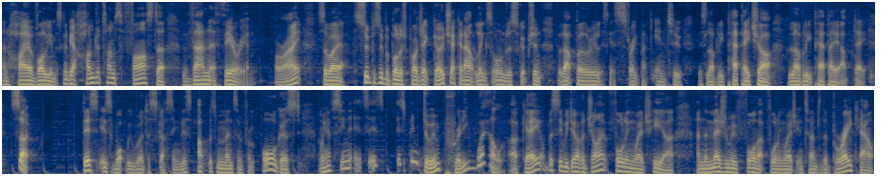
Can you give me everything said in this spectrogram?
and higher volume. It's going to be 100 times faster than Ethereum. All right. So, a uh, super, super bullish project. Go check it out. Links all in the description. But without further ado, let's get straight back into this lovely Pepe chart, lovely Pepe update. So, this is what we were discussing this upwards momentum from August, and we have seen it, it's, it's, it's been doing pretty well. Okay, obviously, we do have a giant falling wedge here, and the measure move for that falling wedge in terms of the breakout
